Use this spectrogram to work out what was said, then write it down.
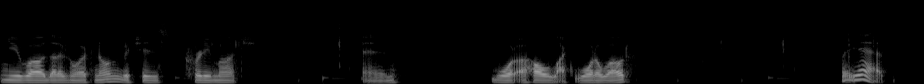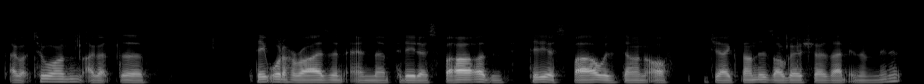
new world that I've been working on, which is pretty much and water a whole like water world. But yeah, I got two on. I got the Deepwater Horizon and the Perdido Spar. The Perdido Spar was done off Jag Thunders. I'll go show that in a minute.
